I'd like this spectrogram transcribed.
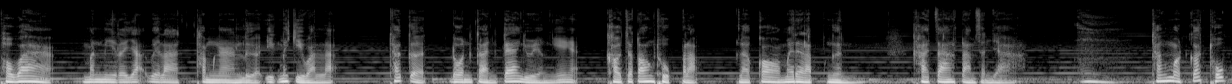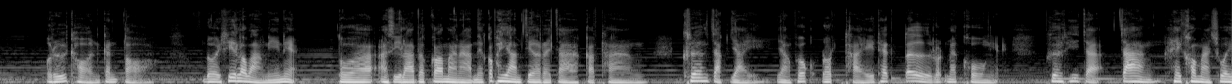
เพราะว่ามันมีระยะเวลาทำงานเหลืออีกไม่กี่วันละ ถ้าเกิดโดนกลั่นแกล้งอยู่อย่างนี้เนี่ยเขาจะต้องถูกปรับ แล้วก็ไม่ได้รับเงิน ค่าจ้างตามสัญญา ทั้งหมดก็ทุบหรือถอนกันต่อ โดยที่ระหว่างนี้เนี่ย ตัวอาศิลาแล้วก็มานาบเนี่ยก็พยายามเจรจากับทาง เครื่องจักรใหญ่อย่างพวกรถไถแท็กเตอร์ รถแมคโครเนี่ย พื่อที่จะจ้างให้เข้ามาช่วย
